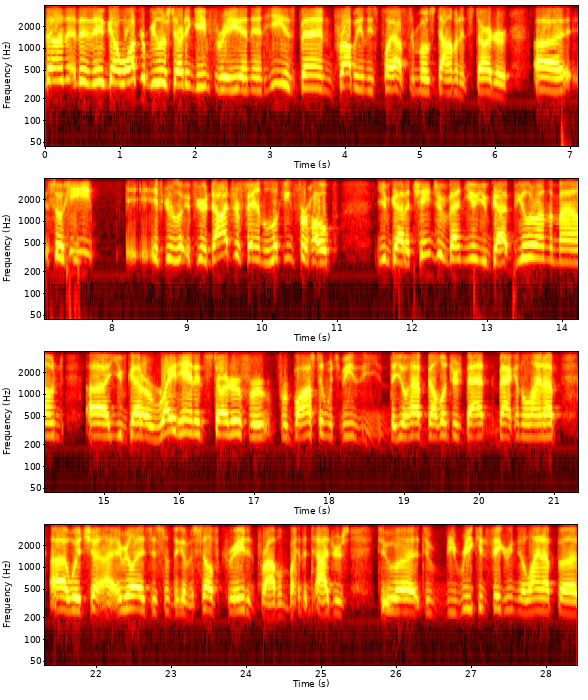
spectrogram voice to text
not done. They've got Walker Buehler starting Game Three, and and he has been probably in these playoffs their most dominant starter. Uh, so he, if you're if you're a Dodger fan looking for hope, you've got a change of venue. You've got Buehler on the mound. Uh, you've got a right-handed starter for for Boston, which means that you'll have Bellinger's bat back in the lineup, uh, which uh, I realize is something of a self-created problem by the Dodgers to uh, to be reconfiguring their lineup. Uh,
